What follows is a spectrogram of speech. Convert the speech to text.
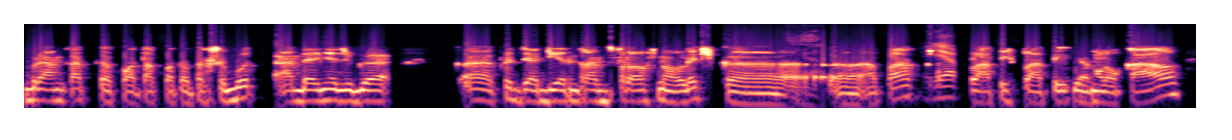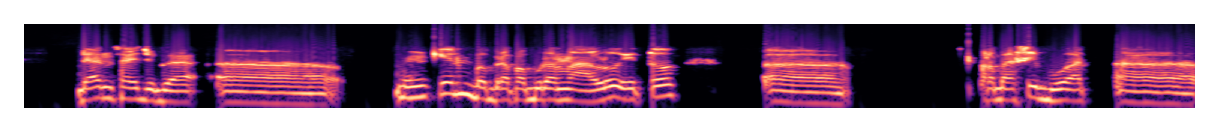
berangkat ke kota-kota tersebut adanya juga eh, kejadian transfer of knowledge ke eh, apa Yap. pelatih-pelatih yang lokal dan saya juga eh, mungkin beberapa bulan lalu itu eh, perbasi buat eh,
